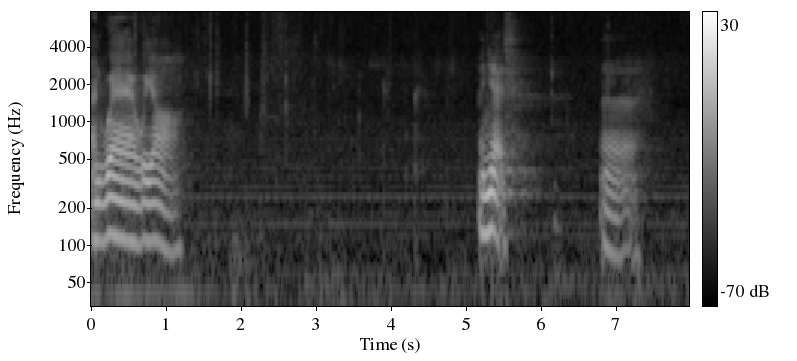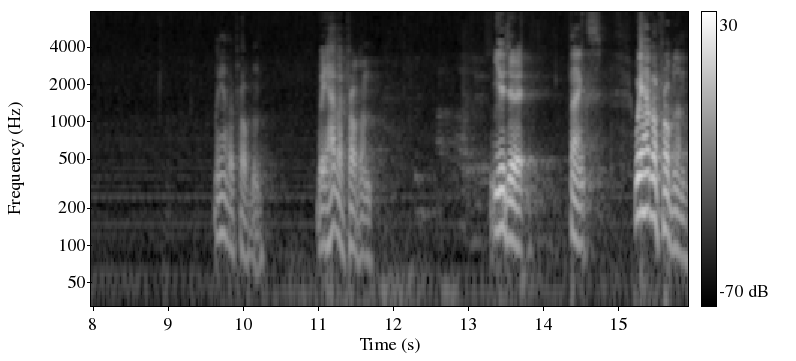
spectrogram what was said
and where we are. And yet, uh, we have a problem. We have a problem. You do it. Thanks. We have a problem.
